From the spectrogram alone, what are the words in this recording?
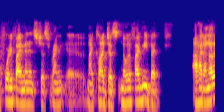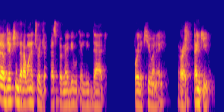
45 minutes just rang, uh, my clock just notified me, but I had another objection that I wanted to address, but maybe we can leave that for the Q&A. All right. Thank you.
